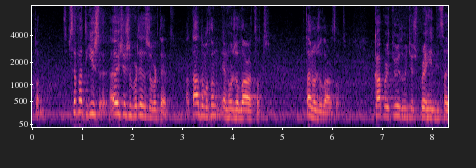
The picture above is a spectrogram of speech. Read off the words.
Kupton? Sepse faktikisht ajo që është e vërtetë është e vërtetë. Ata domethënë janë hoxhallarë sot. Këta janë hoxhallarët sot. Ka prej tyre domethënë që shprehin disa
